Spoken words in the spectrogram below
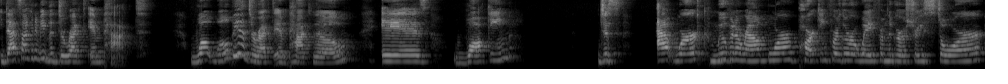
that's not going to be the direct impact. What will be a direct impact though is walking, just at work, moving around more, parking further away from the grocery store,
